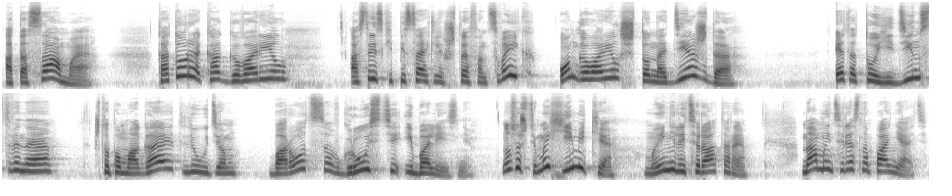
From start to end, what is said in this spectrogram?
а та самая, которая, как говорил австрийский писатель Штефан Цвейк – он говорил, что надежда – это то единственное, что помогает людям бороться в грусти и болезни. Ну, слушайте, мы химики, мы не литераторы. Нам интересно понять,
